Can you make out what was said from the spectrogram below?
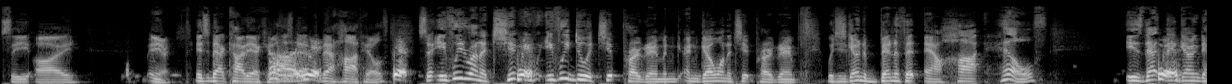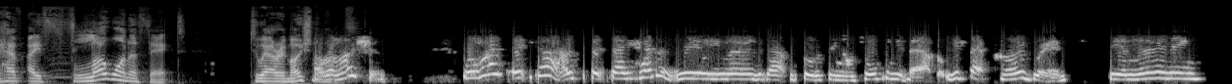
CI. Anyway, it's about cardiac health. Uh, it's about, yeah. about heart health. Yeah. So if we run a chip, Yeah. if, if we do a chip program and, and go on a chip program, which is going to benefit our heart health, is that then going to have a flow on effect to our emotional of health? emotion. Well, it does, but they haven't really learned about the sort of thing I'm talking about. But with that program, they're learning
